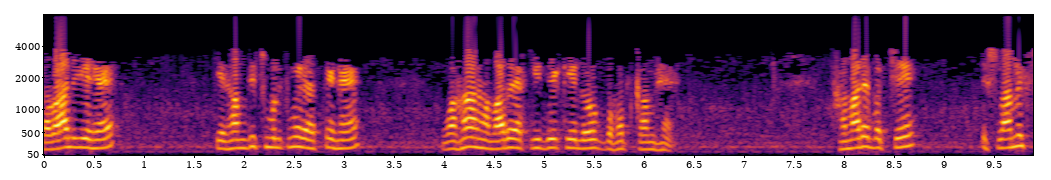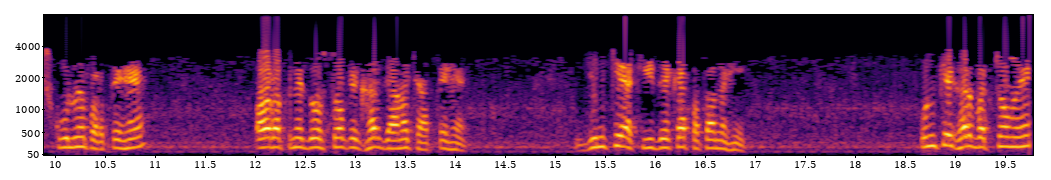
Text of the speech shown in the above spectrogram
سوال یہ ہے کہ ہم جس ملک میں رہتے ہیں، وہاں ہمارے عقیدے کے لوگ بہت کم ہیں۔ ہمارے بچے اسلامک اسکول میں پڑھتے ہیں اور اپنے دوستوں کے گھر جانا چاہتے ہیں، جن کے عقیدے کا پتہ نہیں۔ ان کے گھر بچوں میں،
